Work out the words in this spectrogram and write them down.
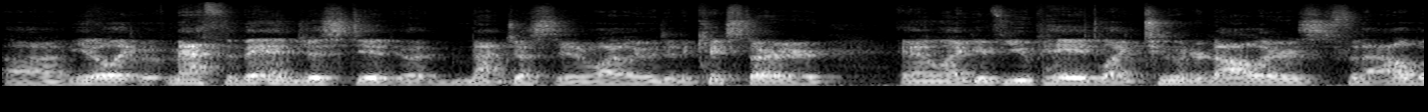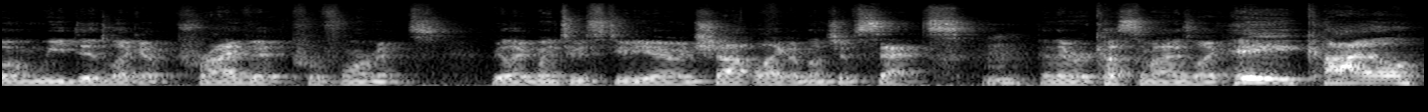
Um, you know, like Math the band just did, uh, not just did a while ago, did a Kickstarter, and like if you paid like two hundred dollars for the album, we did like a private performance. We like went to a studio and shot like a bunch of sets, hmm. and they were customized. Like, hey Kyle,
